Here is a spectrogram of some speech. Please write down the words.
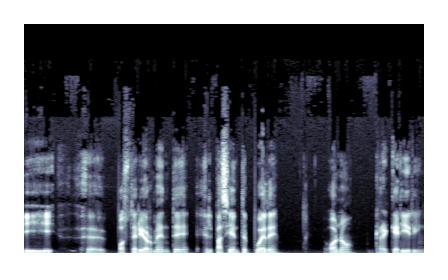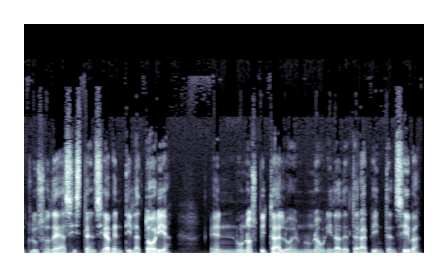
y eh, posteriormente el paciente puede o no requerir incluso de asistencia ventilatoria en un hospital o en una unidad de terapia intensiva.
